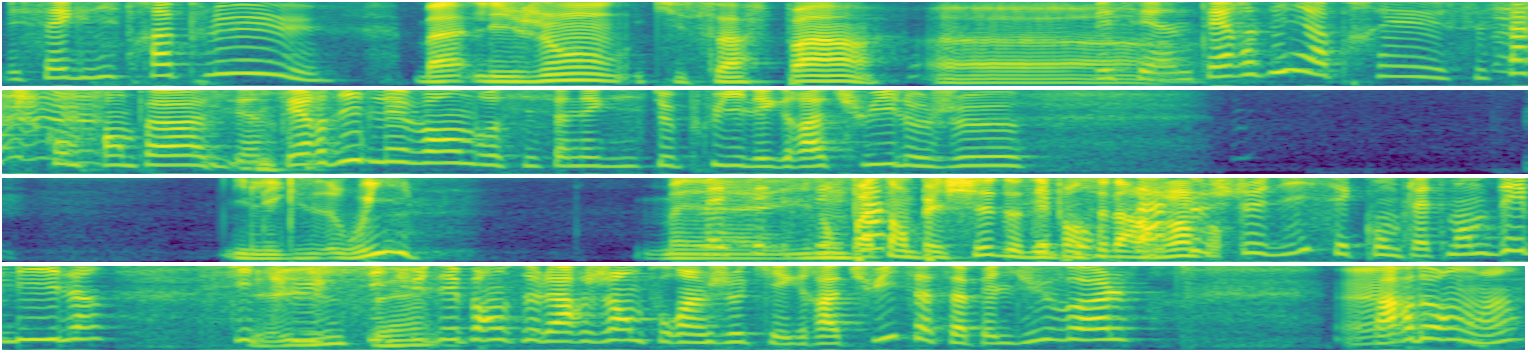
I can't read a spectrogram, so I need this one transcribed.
Mais ça n'existera plus. Bah, les gens qui savent pas. euh, Mais c'est interdit après. C'est ça que je comprends pas. C'est- interdit de les vendre si ça n'existe plus. Il est gratuit le jeu. Il Oui. Mais, Mais c'est- ils c'est vont pas ça- t'empêcher de C'est dépenser de ça l'argent. que pour- je te dis, c'est complètement débile. Si tu, si tu dépenses de l'argent pour un jeu qui est gratuit, ça s'appelle du vol. Euh. Pardon, hein.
